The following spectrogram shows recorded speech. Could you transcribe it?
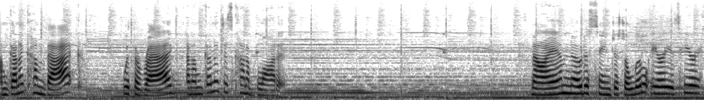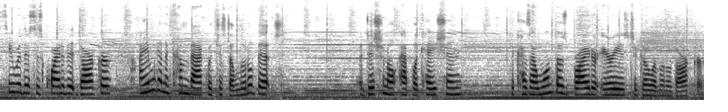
I'm gonna come back with a rag and I'm gonna just kind of blot it. Now I am noticing just a little areas here. See where this is quite a bit darker? I am gonna come back with just a little bit additional application because I want those brighter areas to go a little darker.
